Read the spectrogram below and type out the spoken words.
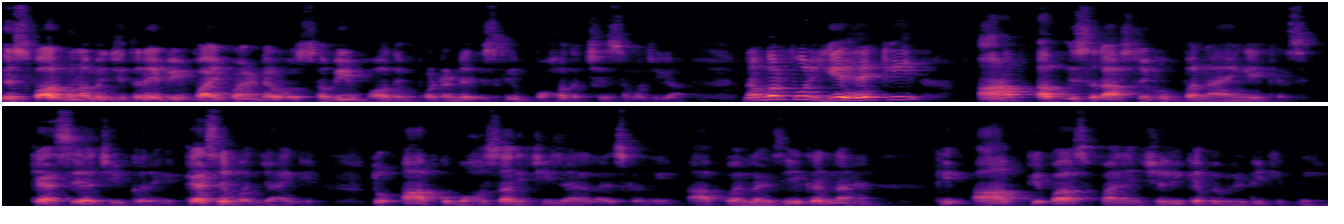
इस फार्मूला में जितने भी फाइव पॉइंट है, वो सभी बहुत इंपॉर्टेंट है, इसलिए बहुत अच्छे समझिएगा। नंबर फोर ये है कि आप अब इस रास्ते को बनाएँगे कैसे? कैसे अचीव करेंगे, कैसे बन जाएँगे। तो आपको बहुत सारी चीज़ें एनालाइज करनी है। आपको एनालाइज ये करना है कि आपके पास फाइनेंशियली कैपेबिलिटी कितनी है,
